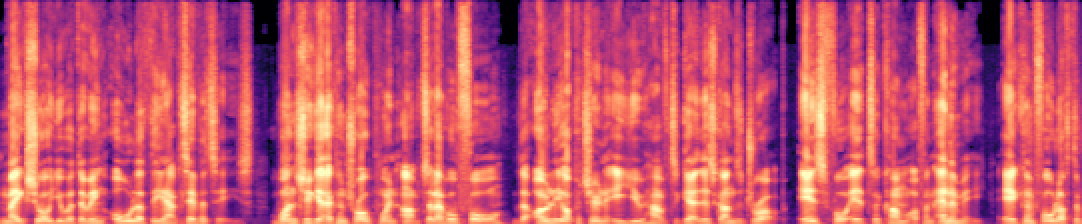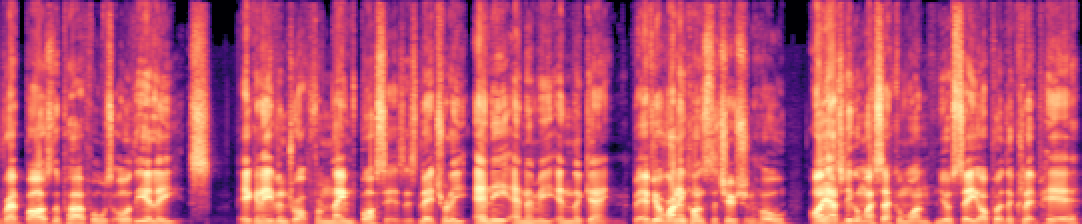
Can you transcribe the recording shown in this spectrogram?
make sure you are doing all of the activities. Once you get a control point up to level 4, the only opportunity you have to get this gun to drop is for it to come off an enemy. It can fall off the red bars, the purples, or the elites. It can even drop from named bosses. It's literally any enemy in the game. But if you're running Constitution Hall, I actually got my second one. You'll see I'll put the clip here.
